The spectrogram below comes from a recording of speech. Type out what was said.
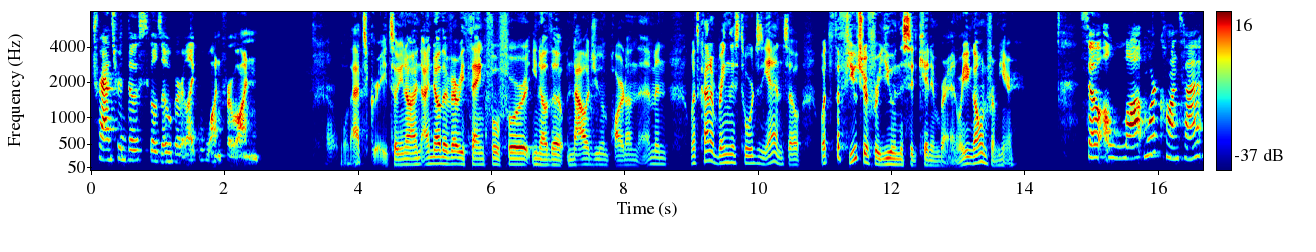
transfer those skills over like one for one. Well, that's great. So, you know, I, I, know they're very thankful for, you know, the knowledge you impart on them. And let's kind of bring this towards the end. So, what's the future for you and the Sid Kitten brand? Where are you going from here? So, a lot more content.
